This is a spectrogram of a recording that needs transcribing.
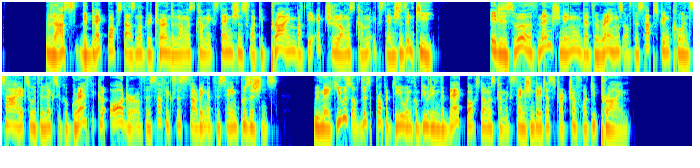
Thus, the black box does not return the longest common extensions for t prime but the actual longest common extensions in t. It is worth mentioning that the ranks of the substring coincides with the lexicographical order of the suffixes starting at the same positions. We make use of this property when computing the black box longest common extension data structure for t prime.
